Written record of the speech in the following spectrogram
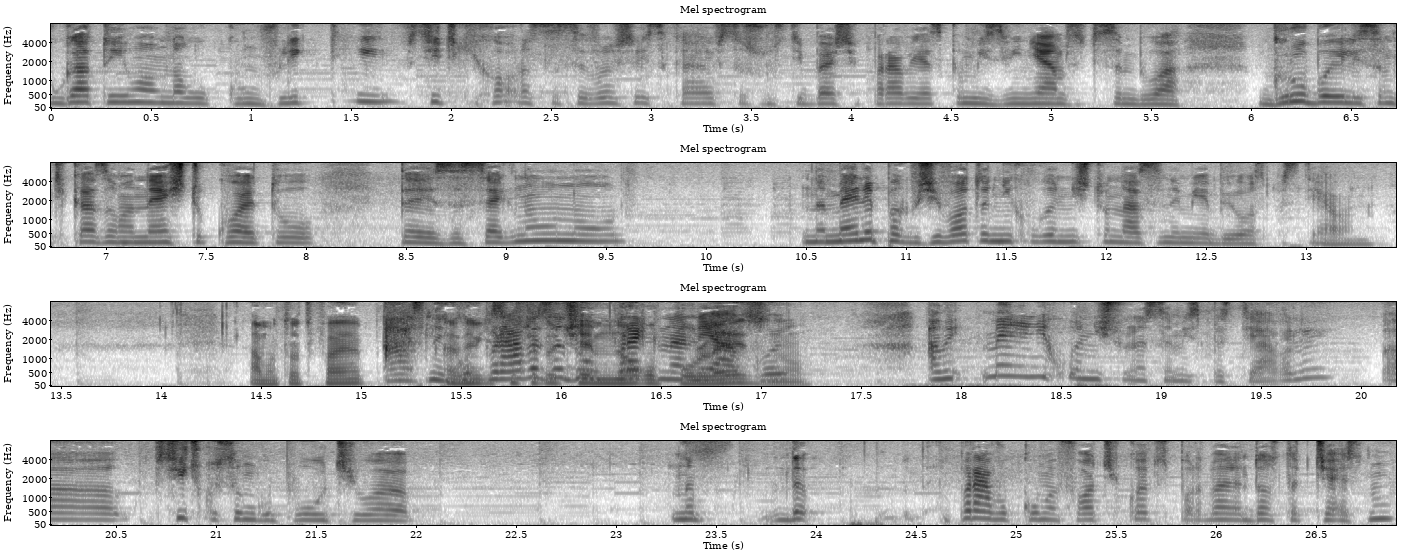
когато има много конфликти, всички хора са се връщали и са казали, всъщност ти беше прави, аз към извинявам се, че съм била груба или съм ти казала нещо, което те е засегнало, но на мене пък в живота никога нищо нас не ми е било спестявано. Ама то това е... Аз не го правя, за че е да много полезно. някой. Ами, мене никога нищо не са ми спестявали. А, всичко съм го получила на, да, право куме в очи, което според мен е доста честно,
